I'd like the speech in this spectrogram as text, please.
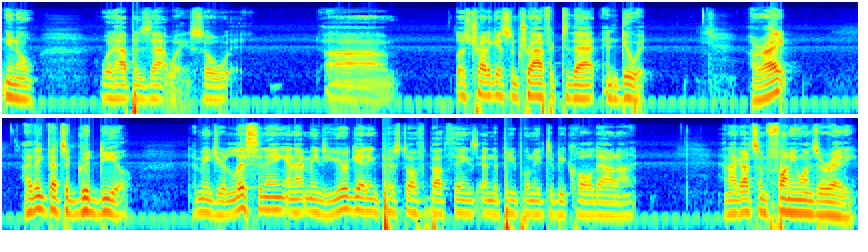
You know what happens that way. So uh, let's try to get some traffic to that and do it. All right? I think that's a good deal. That means you're listening, and that means you're getting pissed off about things, and the people need to be called out on it. And I got some funny ones already.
